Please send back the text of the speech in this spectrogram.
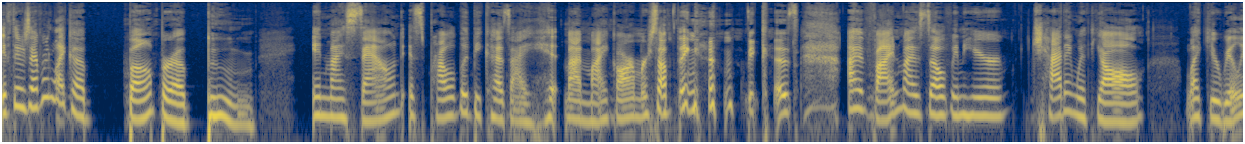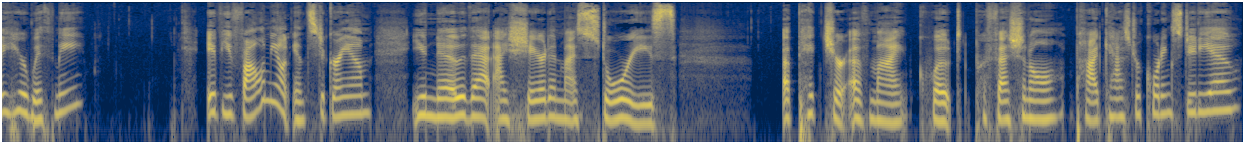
if there's ever like a bump or a boom in my sound, it's probably because I hit my mic arm or something because I find myself in here chatting with y'all like you're really here with me if you follow me on Instagram, you know that I shared in my stories a picture of my quote professional podcast recording studio,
